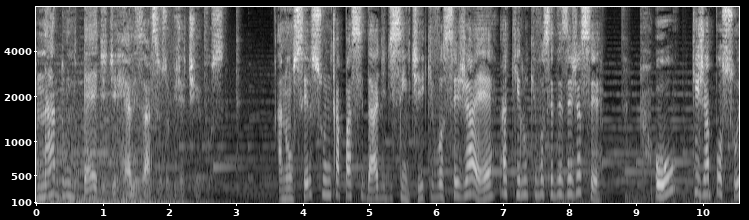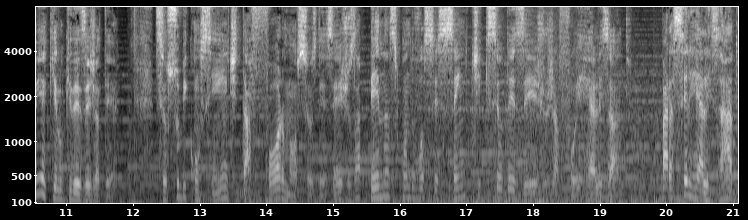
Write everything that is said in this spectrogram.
nada o impede de realizar seus objetivos, a não ser sua incapacidade de sentir que você já é aquilo que você deseja ser, ou que já possui aquilo que deseja ter. Seu subconsciente dá forma aos seus desejos apenas quando você sente que seu desejo já foi realizado. Para ser realizado,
